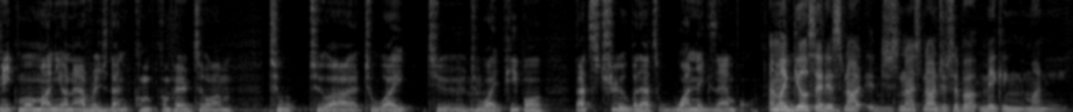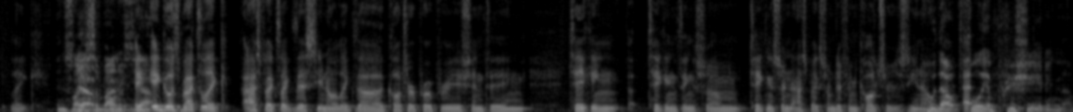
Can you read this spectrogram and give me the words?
make more money on average than com- compared to um to to uh to white to Mm-hmm. to white people. That's true, but that's one example. And like Gil said, it's not it's just not it's not just about making money. Like It's not Yeah, just about course. it. it, Yeah. it goes back to like aspects like this, you know, like the culture appropriation thing, taking taking things from taking certain aspects from different cultures, you know, without A- fully appreciating them.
